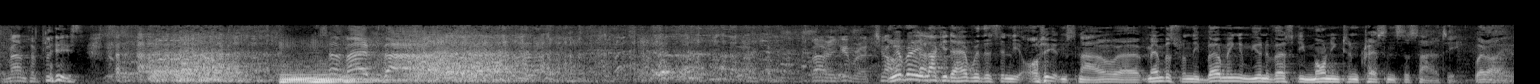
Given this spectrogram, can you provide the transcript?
Samantha, please. Samantha. Barry, give her a chance. We're very lucky to have with us in the audience now uh, members from the Birmingham University Mornington Crescent Society. Where are you?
